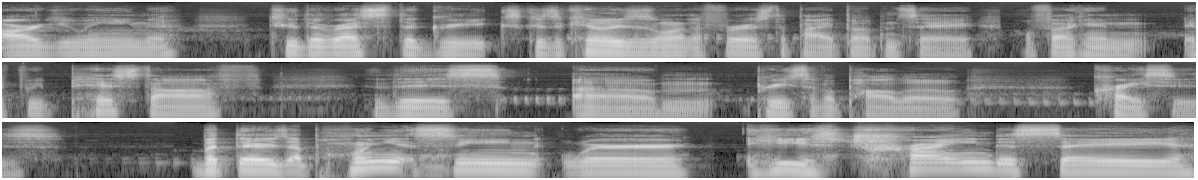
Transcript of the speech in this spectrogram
arguing to the rest of the Greeks because Achilles is one of the first to pipe up and say, "Well, fucking, if we pissed off this um, priest of Apollo, Chryses." But there's a poignant scene where he's trying to say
